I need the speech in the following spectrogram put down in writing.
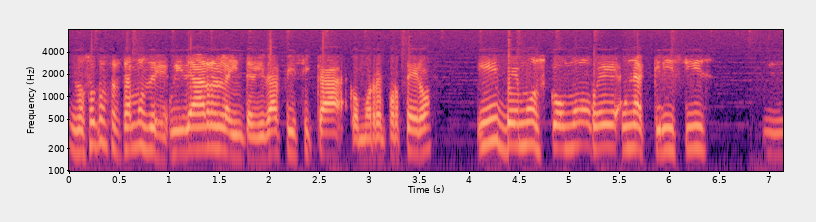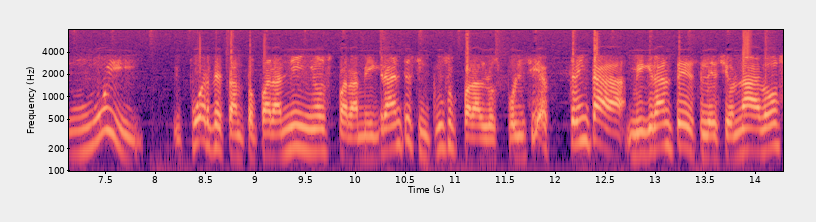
Nosotros tratamos de cuidar la integridad física como reportero y vemos cómo fue una crisis muy fuerte tanto para niños, para migrantes, incluso para los policías. 30 migrantes lesionados,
